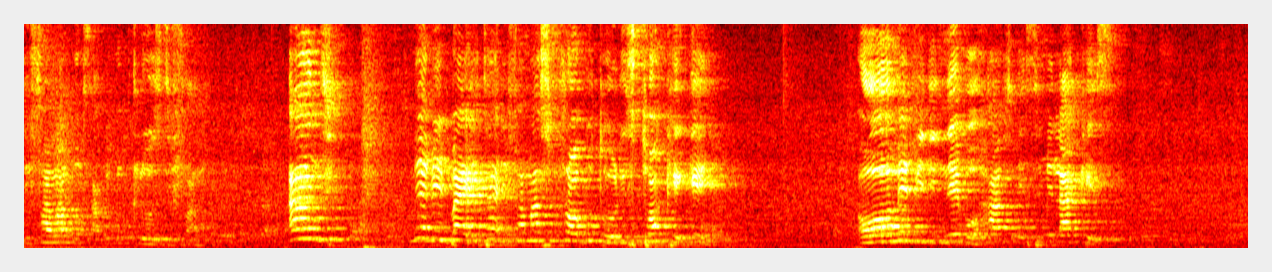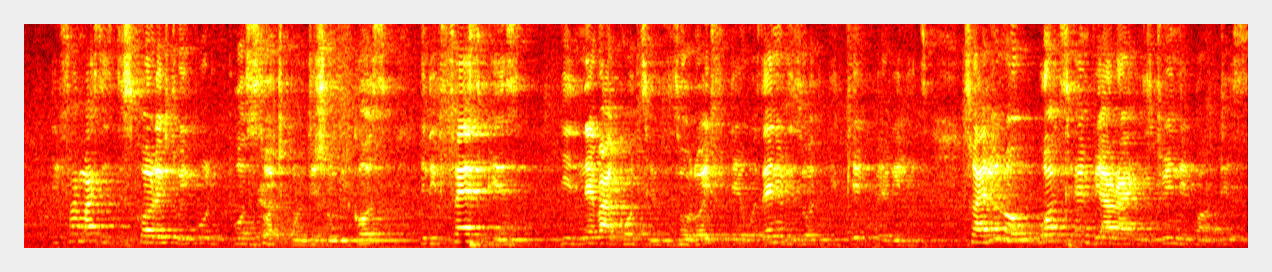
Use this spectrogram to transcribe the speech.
the farmer must have even closed the farm. And maybe by the time the farmer struggle to restock again, or maybe the neighbor has a similar case, the farmer is discouraged to even report such condition because in the first case, he never got a result, or if there was any result, it came very late. So I don't know what NVRI is doing about this.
